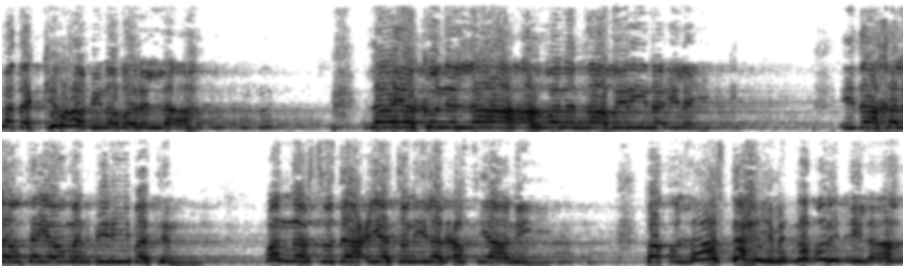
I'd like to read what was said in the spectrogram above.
فذكرها بنظر الله. لا يكن الله أهون الناظرين إليك. إذا خلوت يوما بريبة والنفس داعية إلى العصيان. فقل لا أستحي من نظر الإله.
